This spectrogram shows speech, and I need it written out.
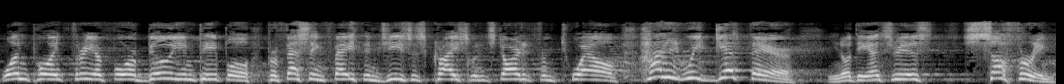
1.3 or 4 billion people professing faith in Jesus Christ when it started from 12, how did we get there? You know what the answer is? Suffering.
